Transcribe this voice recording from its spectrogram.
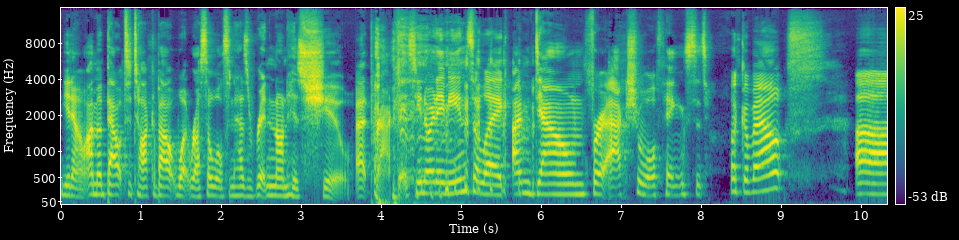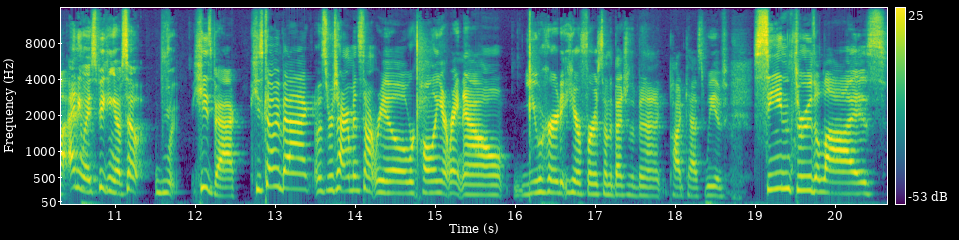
you know I'm about to talk about what Russell Wilson has written on his shoe at practice. You know what I mean? So like, I'm down for actual things to talk about. Uh, anyway, speaking of, so he's back. He's coming back. This retirement's not real. We're calling it right now. You heard it here first on the Bench of the Banana podcast. We have seen through the lies.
